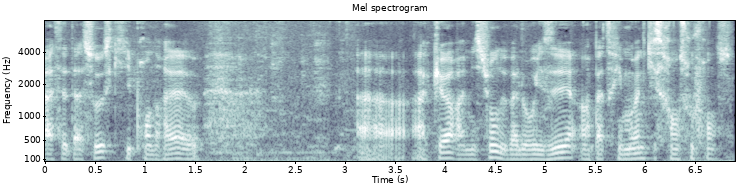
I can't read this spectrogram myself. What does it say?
à cette assoce qui prendrait à cœur, à mission de valoriser un patrimoine qui serait en souffrance.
